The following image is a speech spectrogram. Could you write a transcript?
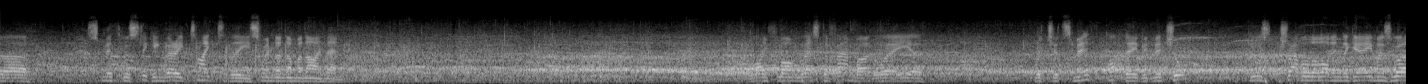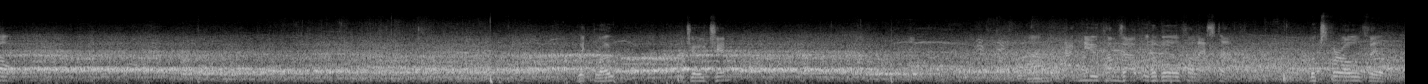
uh, Smith was sticking very tight to the Swindon number nine then. Lifelong Leicester fan, by the way, uh, Richard Smith, not David Mitchell. He's travelled a lot in the game as well. Whitlow, Joachim. And Agnew comes out with the ball for Leicester. Looks for Oldfield.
